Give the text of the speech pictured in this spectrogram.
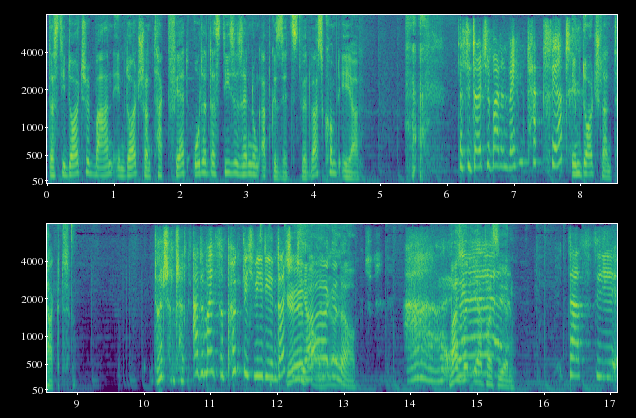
Dass die Deutsche Bahn in Deutschland Takt fährt oder dass diese Sendung abgesetzt wird? Was kommt eher? Dass die Deutsche Bahn in welchem Takt fährt? Im Deutschland-Takt. Deutschland-Takt. Ah, du meinst so pünktlich wie die in Deutschland? Genau, ja, ja, genau. Ah, Was wird äh, eher passieren? Dass die,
